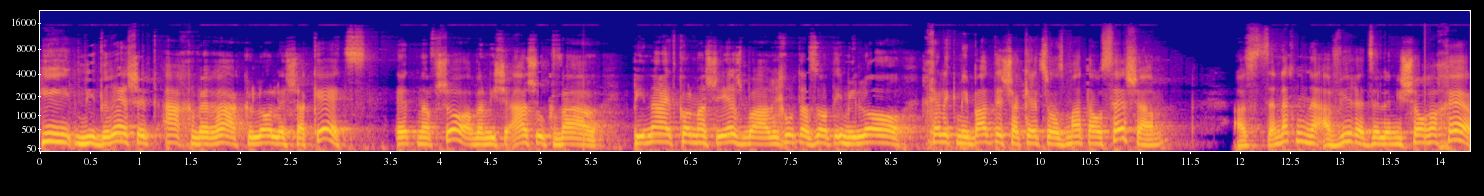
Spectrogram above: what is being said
היא נדרשת אך ורק לא לשקץ את נפשו, אבל משעה שהוא כבר פינה את כל מה שיש בו, האריכות הזאת, אם היא לא חלק מבל תשקצו, אז מה אתה עושה שם? אז אנחנו נעביר את זה למישור אחר,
